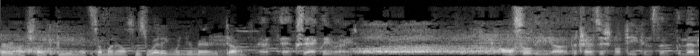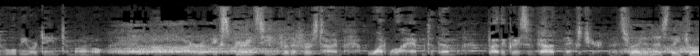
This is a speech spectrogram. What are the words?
Very much like being at someone else's wedding when you're married, Tom. That's exactly right. Also, the uh, the transitional deacons, the, the men who will be ordained tomorrow, um, are experiencing for the first time what will happen to them by the grace of God next year. That's right. And as they draw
